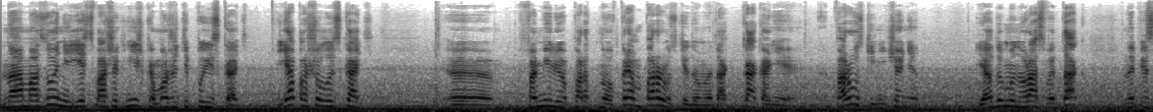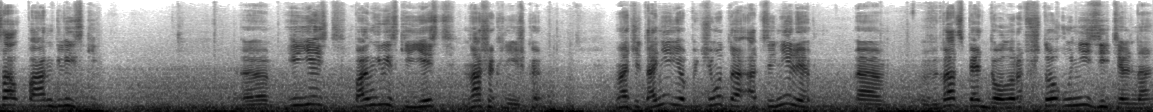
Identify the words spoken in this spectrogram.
на Амазоне есть ваша книжка, можете поискать. Я пошел искать э, фамилию Портнов. Прям по-русски думаю, так как они? По-русски ничего нет. Я думаю, ну раз вы так, написал по-английски. Э, и есть, по-английски есть наша книжка. Значит, они ее почему-то оценили э, в 25 долларов, что унизительно.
